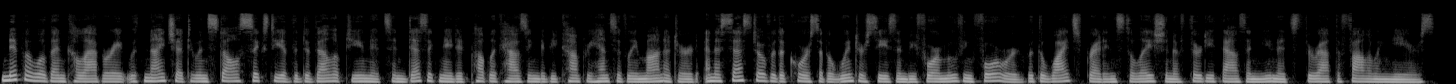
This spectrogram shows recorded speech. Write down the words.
NYPA will then collaborate with NYCHA to install 60 of the developed units in designated public housing to be comprehensively monitored and assessed over the course of a winter season before moving forward with the widespread installation of 30,000 units throughout the following years.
